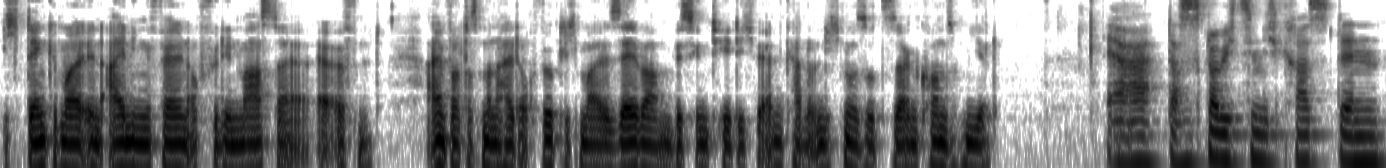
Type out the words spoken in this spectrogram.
ich denke mal, in einigen Fällen auch für den Master eröffnet einfach, dass man halt auch wirklich mal selber ein bisschen tätig werden kann und nicht nur sozusagen konsumiert. Ja, das ist, glaube ich, ziemlich krass, denn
